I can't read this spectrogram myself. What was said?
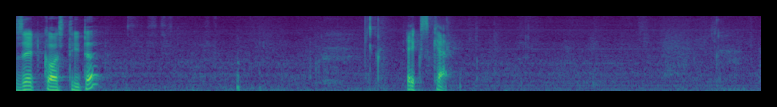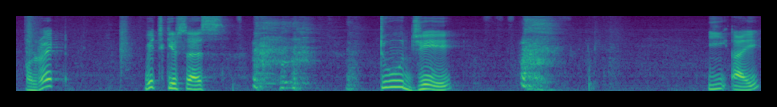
z cos theta x cap. All right which gives us 2 j E i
